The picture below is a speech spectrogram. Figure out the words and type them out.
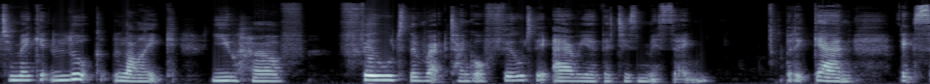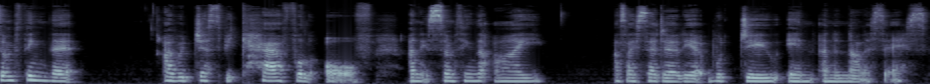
to make it look like you have filled the rectangle, filled the area that is missing. But again, it's something that I would just be careful of. And it's something that I, as I said earlier, would do in an analysis.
